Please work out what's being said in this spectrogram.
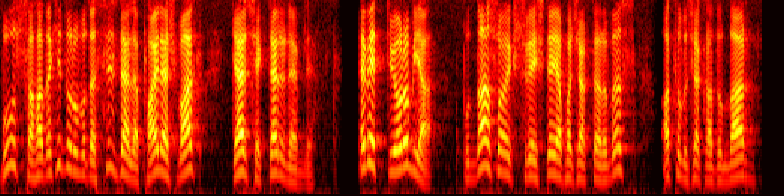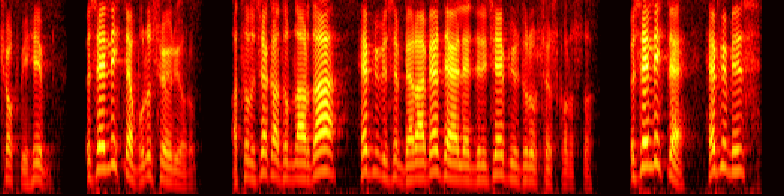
Bu sahadaki durumu da sizlerle paylaşmak gerçekten önemli. Evet diyorum ya, bundan sonraki süreçte yapacaklarımız, atılacak adımlar çok mühim. Özellikle bunu söylüyorum. Atılacak adımlarda hepimizin beraber değerlendireceği bir durum söz konusu. Özellikle hepimiz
